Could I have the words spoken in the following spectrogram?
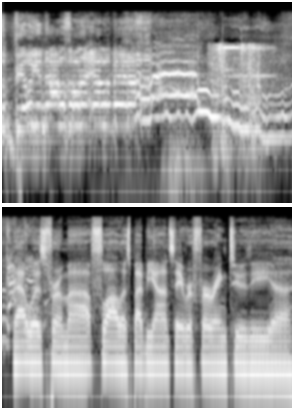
A billion dollars That was from uh, Flawless by Beyonce, referring to the uh,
